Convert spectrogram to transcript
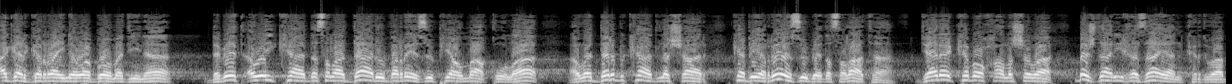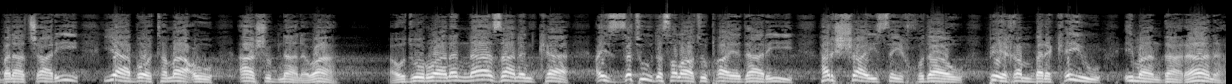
ئەگەر گەڕاینەوە بۆ مەدینە دەبێت ئەوەی کە دەسەڵاتدار و بەڕێز و پیاو ماقوڵە ئەوە دەربکات لە شار کە بێ ڕێز و بێ دەسەڵاتە دیارە کە بەو حاڵەشەوە بەشداری غەزایان کردووە بەناچاری یا بۆ تەماع و ئاشوبنانەوە ئەو دووڕوانە نازانن کە عیززەت و دەسەڵات و پایەداری هەر شایستەی خودا و پێغەمبەرەکەی و ئیماندارانە.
